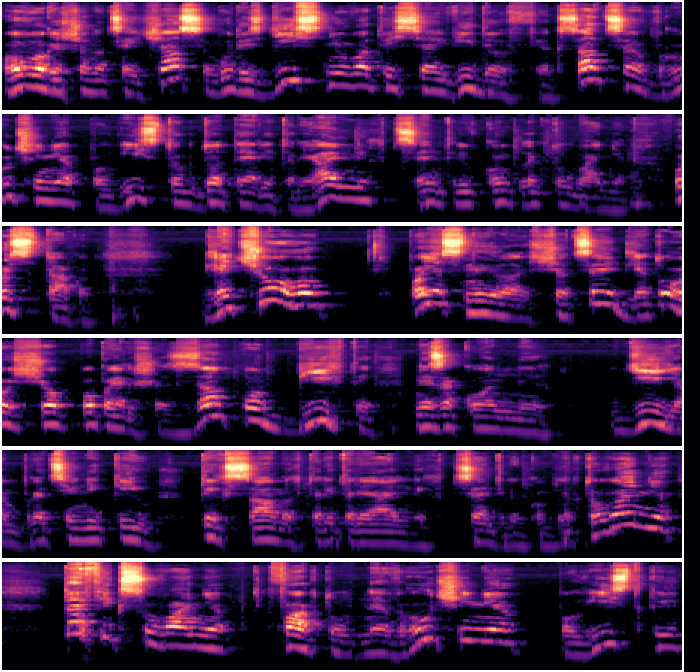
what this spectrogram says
Говорить, що на цей час буде здійснюватися відеофіксація вручення повісток до територіальних центрів комплектування. Ось так от. Для чого? Пояснила, що це для того, щоб, по-перше, запобігти незаконним діям працівників тих самих територіальних центрів комплектування та фіксування факту невручення повістки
